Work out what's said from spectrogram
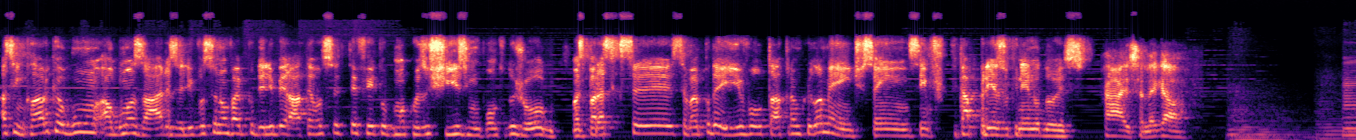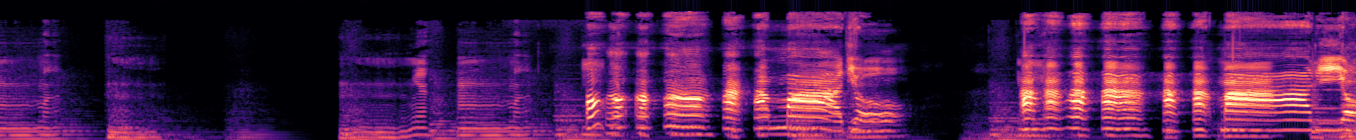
Assim, claro que algum, algumas áreas ali você não vai poder liberar até você ter feito alguma coisa X em um ponto do jogo. Mas parece que você, você vai poder ir e voltar tranquilamente, sem, sem ficar preso que nem no 2. Ah, isso é legal. Ah, ah, ah, ah, ah, ah, Mario. Ah, ah, ah, ah, ah, ah, Mario.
